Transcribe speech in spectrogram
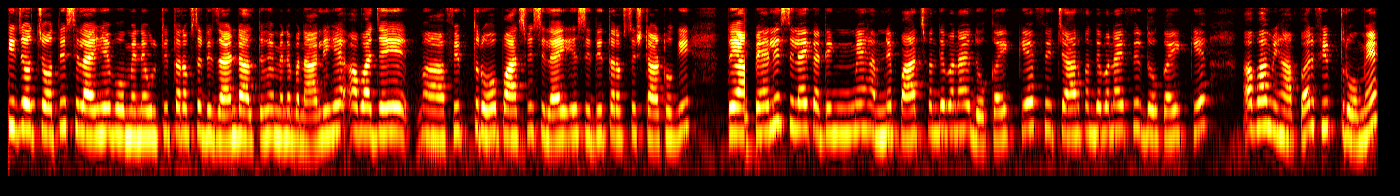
कि जो चौथी सिलाई है, वो मैंने उल्टी तरफ़ से डिज़ाइन डालते हुए मैंने बना ली है। अब आ जाइए फिफ्थ रो पाँचवीं सिलाई, ये सीधी तरफ़ से स्टार्ट होगी। तो यहाँ पहली सिलाई कटिंग में हमने पाँच फंदे बनाए, दो का एक किया, फिर चार फंदे बनाए, फिर दो का एक किया। अब हम यहाँ पर फिफ्थ रो में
